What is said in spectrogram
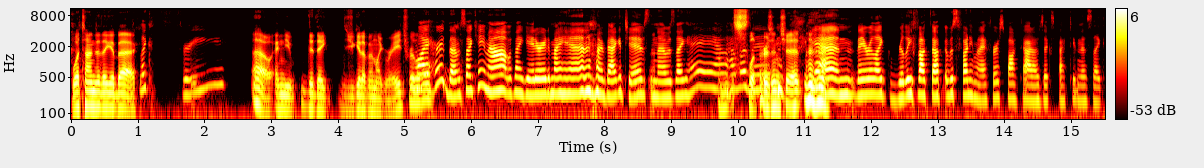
What time did they get back? like three. Oh, and you did they did you get up and like rage for a Well, I heard them, so I came out with my Gatorade in my hand and my bag of chips, and I was like, "Hey, how, how Slippers it?" and shit. yeah, and they were like really fucked up. It was funny when I first walked out. I was expecting this like,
